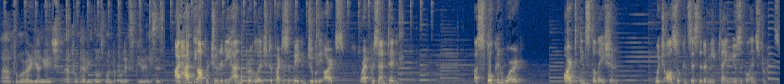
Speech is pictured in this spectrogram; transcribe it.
uh, from a very young age uh, from having those wonderful experiences. I had the opportunity and the privilege to participate in Jubilee Arts where I presented a spoken word art installation which also consisted of me playing musical instruments.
